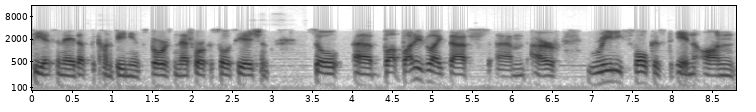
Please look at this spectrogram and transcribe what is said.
CSNA, that's the Convenience Stores Network Association. So, uh, but bodies like that um, are really focused in on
